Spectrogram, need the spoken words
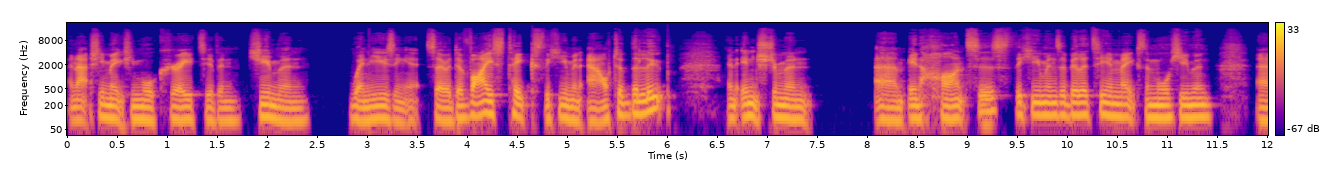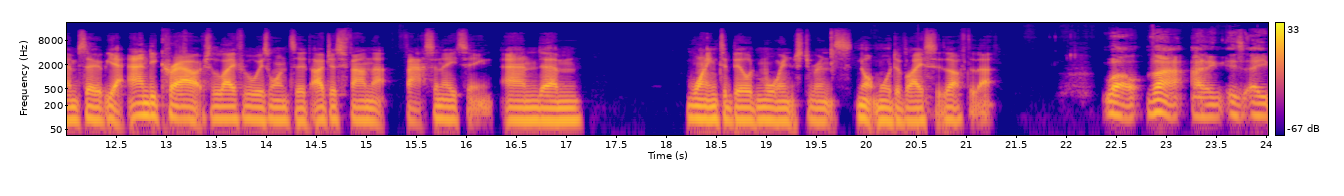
and actually makes you more creative and human when using it. So a device takes the human out of the loop, an instrument um, enhances the human's ability and makes them more human. Um, so yeah, Andy Crouch, The Life I've Always Wanted, I've just found that fascinating. And um, wanting to build more instruments, not more devices after that. Well, that I think is a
